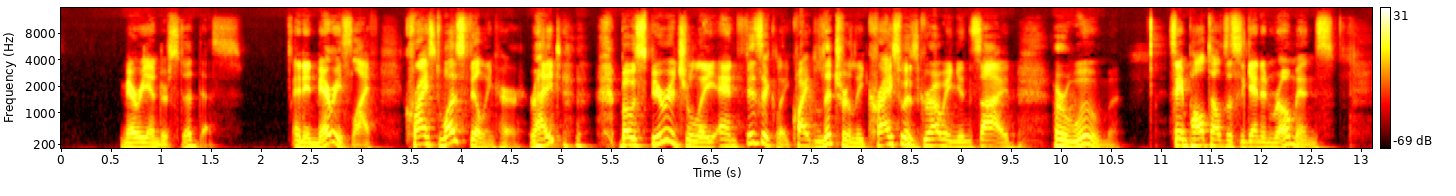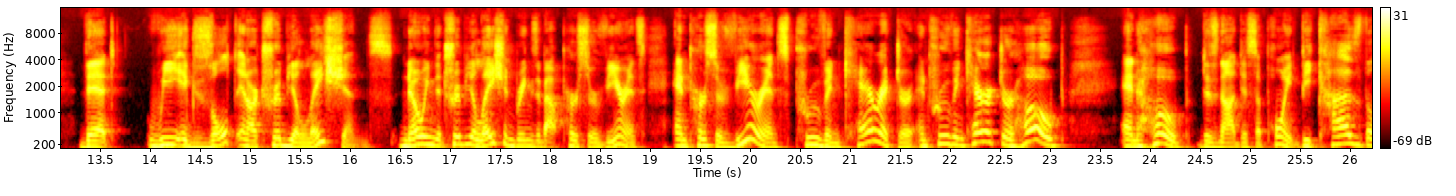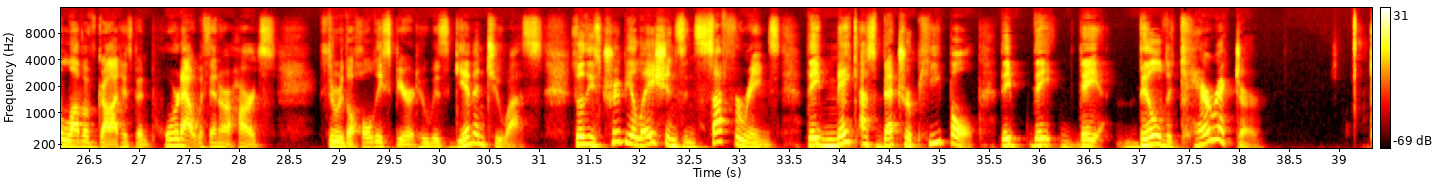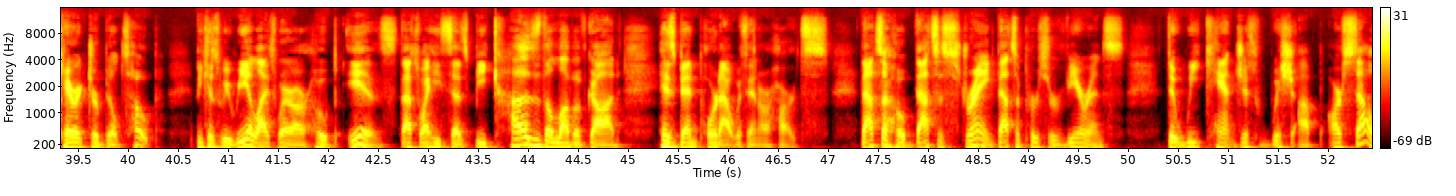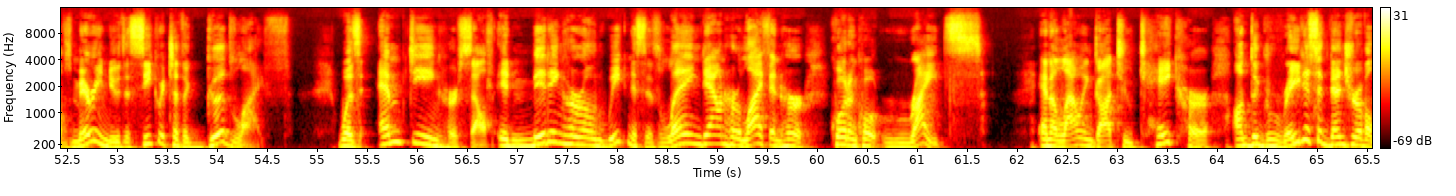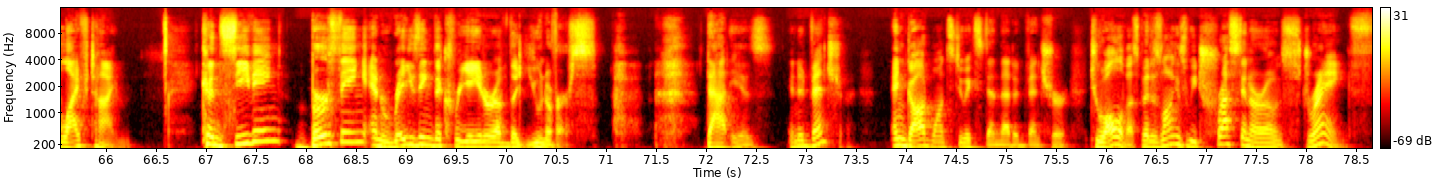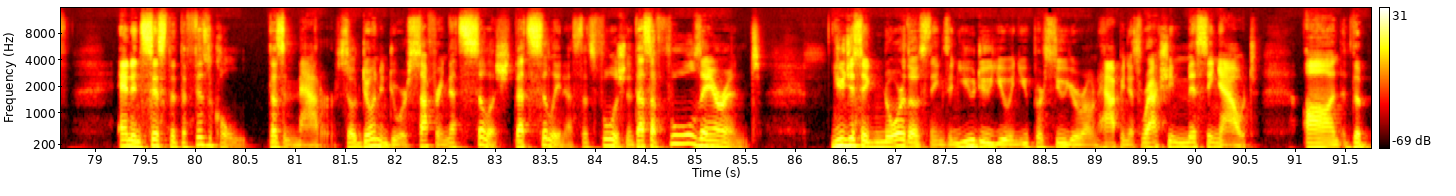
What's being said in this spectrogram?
Mary understood this. And in Mary's life, Christ was filling her, right? Both spiritually and physically. Quite literally, Christ was growing inside her womb. St. Paul tells us again in Romans that we exult in our tribulations, knowing that tribulation brings about perseverance, and perseverance, proven character, and proven character, hope. And hope does not disappoint because the love of God has been poured out within our hearts through the Holy Spirit who was given to us. So these tribulations and sufferings, they make us better people. They they they build character. Character builds hope because we realize where our hope is. That's why he says, because the love of God has been poured out within our hearts. That's a hope, that's a strength, that's a perseverance that we can't just wish up ourselves. Mary knew the secret to the good life was emptying herself, admitting her own weaknesses, laying down her life and her quote unquote rights, and allowing God to take her on the greatest adventure of a lifetime conceiving, birthing, and raising the creator of the universe. That is an adventure. And God wants to extend that adventure to all of us. But as long as we trust in our own strength and insist that the physical doesn't matter, so don't endure suffering, that's sillish. That's silliness. That's foolishness. That's a fool's errand. You just ignore those things and you do you and you pursue your own happiness. We're actually missing out on the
